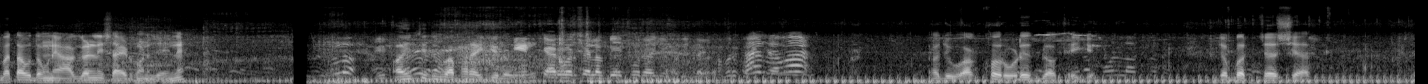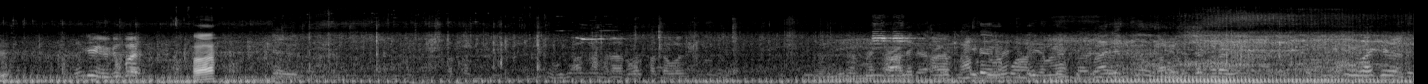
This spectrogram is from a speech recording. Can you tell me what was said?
બતાવું તમને આગળની સાઈડ પણ જઈને. અહીંથી જ વાફરાઈ ગયેલો. ત્રણ ચાર વર્ષ પહેલા બે છોરા છે હજુ આખો રોડ જ બ્લોક થઈ ગયો. જબરજસ્ત યાર. હા? આ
